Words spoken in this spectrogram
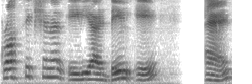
cross-sectional area del A and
